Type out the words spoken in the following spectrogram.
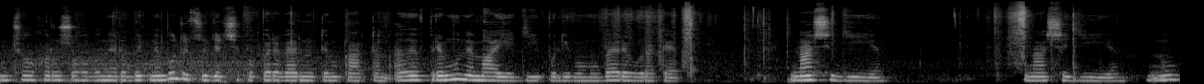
Нічого хорошого вони робити не будуть, судячи по перевернутим картам, але впряму немає дій по лівому берегу ракет. Наші дії. Наші дії. Ну,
